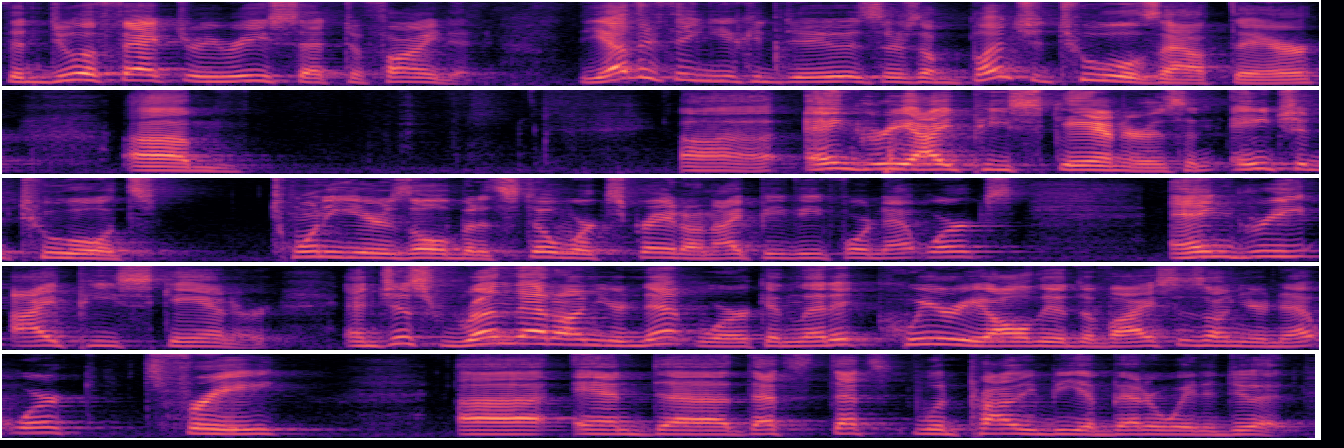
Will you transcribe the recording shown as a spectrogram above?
then do a factory reset to find it. The other thing you could do is there's a bunch of tools out there. Um, uh, Angry IP Scanner is an ancient tool. It's 20 years old, but it still works great on IPv4 networks. Angry IP Scanner. And just run that on your network and let it query all the devices on your network. It's free. Uh, and uh, that's that would probably be a better way to do it.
